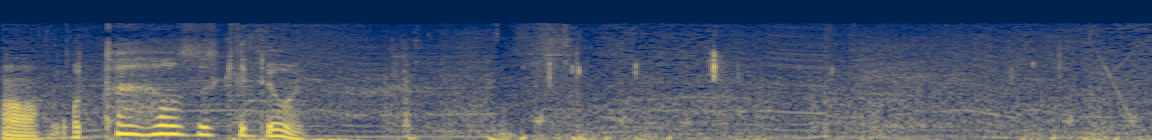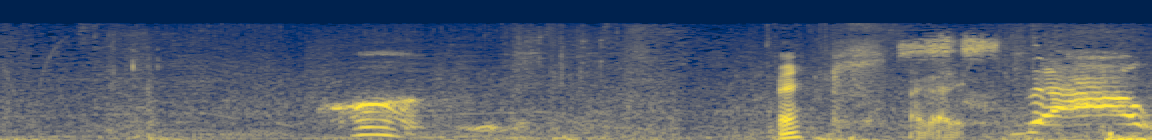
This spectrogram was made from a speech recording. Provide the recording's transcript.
Oh, what the hell is this kid doing? Oh, Eh? I got it. no!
